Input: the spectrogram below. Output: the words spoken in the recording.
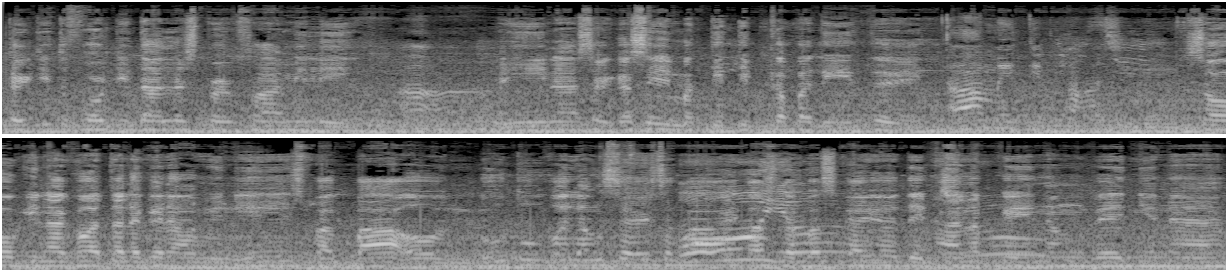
30 to 40 dollars per family. Oo. Mahina sir kasi magtitip ka pa dito eh. Ah, may tip pa kasi. So ginagawa talaga namin is pagbaon, luto ka lang sir sa bahay, Oo, tapos labas kayo, then hanap kayo ng venue na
